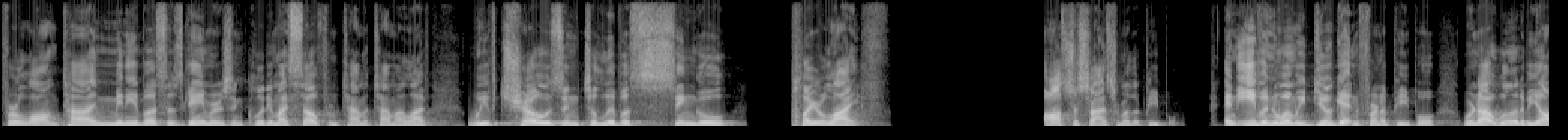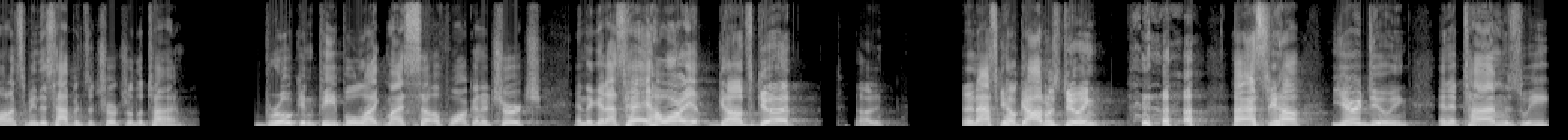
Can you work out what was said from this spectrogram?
for a long time, many of us as gamers, including myself from time to time in my life, we've chosen to live a single player life, ostracized from other people. And even when we do get in front of people, we're not willing to be honest. I mean, this happens at church all the time. Broken people like myself walk into church and they get asked, Hey, how are you? God's good. I didn't ask you how God was doing. I asked you how you're doing. And at times we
